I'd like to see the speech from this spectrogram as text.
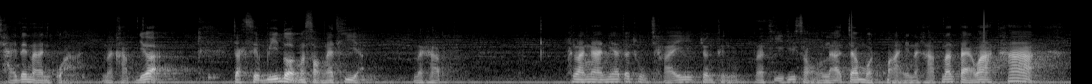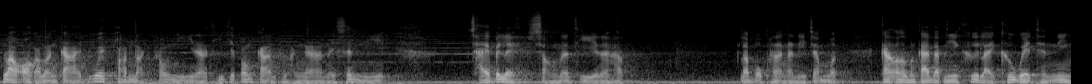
ใช้ได้นานกว่านะครับ เยอะจาก 10 วิโดดมา 2 นาทีนะครับ พลังงานนี้จะถูกใช้จนถึงนาทีที่ 2 แล้วจะหมดไปนะครับ นั่นแปลว่าถ้าเราออกกำลังกายด้วยความหนักเท่านี้นะที่จะต้องการพลังงานในเส้นนี้ ใช้ไปเลย 2 นาทีนะครับ ระบบพลังงานนี้จะหมด การออกกำลังกายแบบนี้คืออะไรคือเวทเทรนนิ่ง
